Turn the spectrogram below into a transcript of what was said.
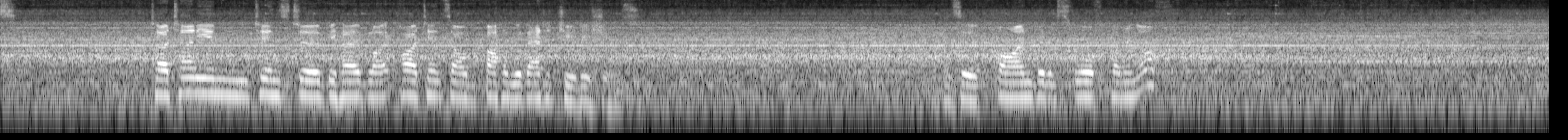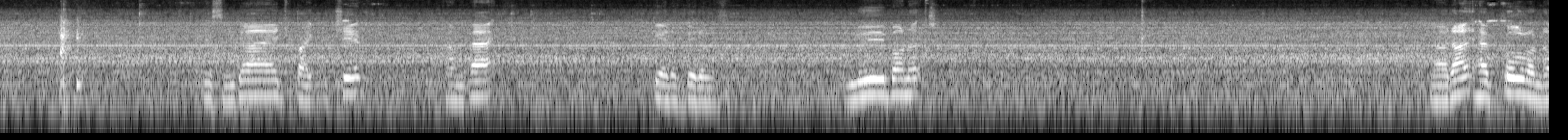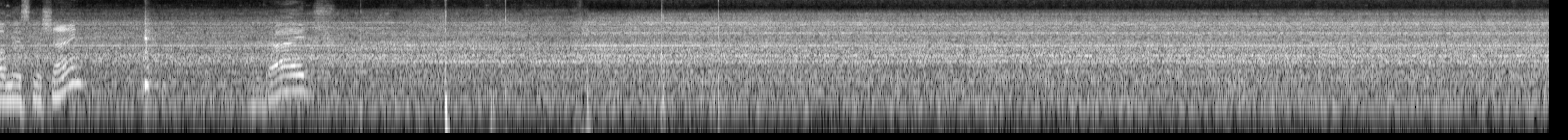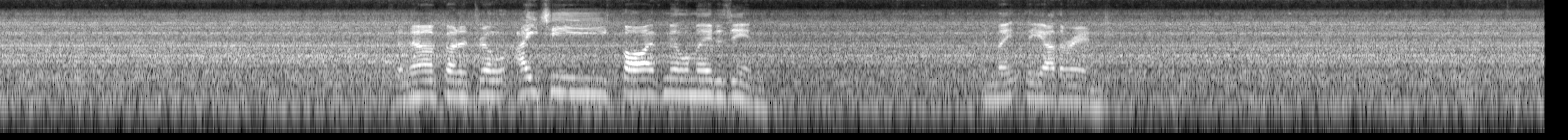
Titanium tends to behave like high tensile butter with attitude issues. You can see a fine bit of swarf coming off. Disengage, break the chip, come back, get a bit of lube on it. Now I don't have coolant on this machine. Engage. So now I've got to drill 85 millimeters in and meet the other end.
